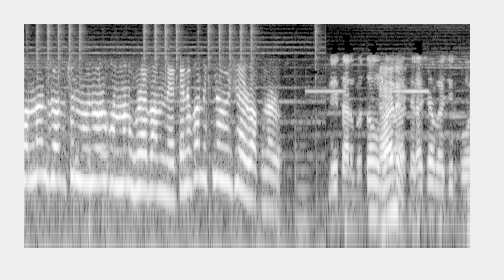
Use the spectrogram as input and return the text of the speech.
সন্মান যোৱাৰ পিছত মই নোৱাৰো সন্মান ঘূৰাই পাম নে? তেনেকুৱা নিচিনা হৈছে আৰু আপোনাৰো? হয় নে? ঠিক ক'ৰ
